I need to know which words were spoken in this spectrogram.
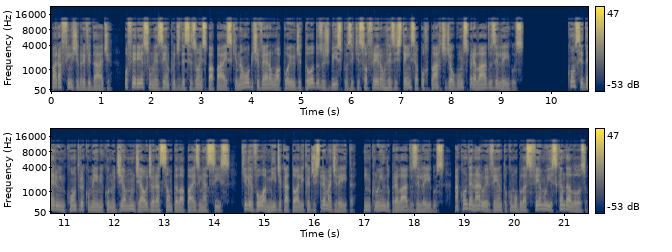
Para fins de brevidade, ofereço um exemplo de decisões papais que não obtiveram o apoio de todos os bispos e que sofreram resistência por parte de alguns prelados e leigos. Considere o encontro ecumênico no Dia Mundial de Oração pela Paz em Assis, que levou a mídia católica de extrema-direita, incluindo prelados e leigos, a condenar o evento como blasfemo e escandaloso.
